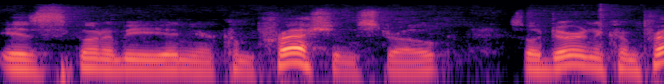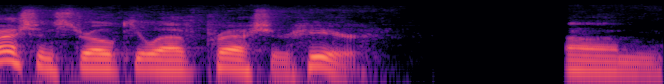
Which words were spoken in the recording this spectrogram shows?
is going to be in your compression stroke. So during the compression stroke, you'll have pressure here. Um,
